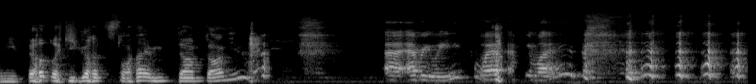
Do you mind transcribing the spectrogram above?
when you felt like you got slime dumped on you? Uh, every week. What? I mean, what?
